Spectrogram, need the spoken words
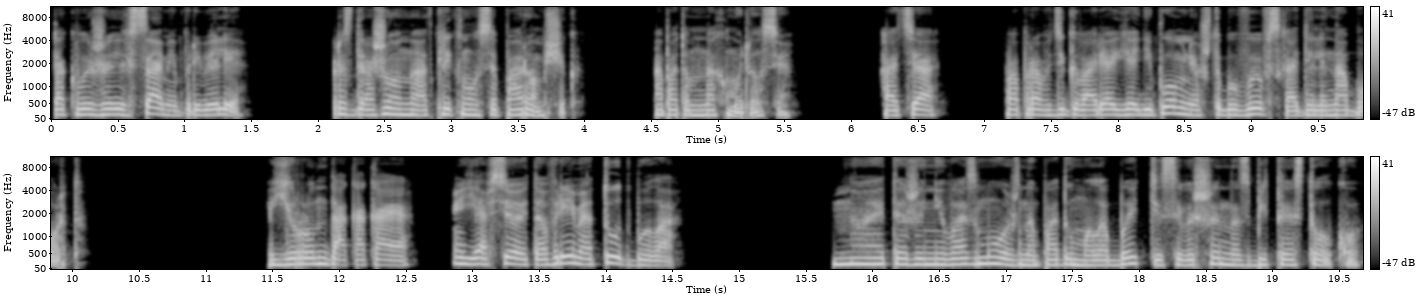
«Так вы же их сами привели», — раздраженно откликнулся паромщик, а потом нахмурился. «Хотя, по правде говоря, я не помню, чтобы вы всходили на борт». «Ерунда какая! Я все это время тут была!» «Но это же невозможно», — подумала Бетти, совершенно сбитая с толку.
